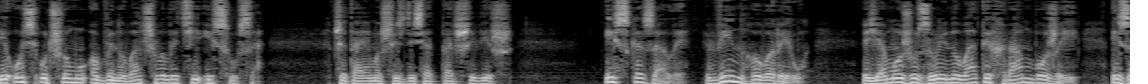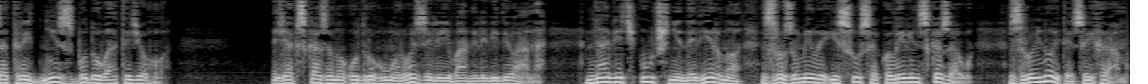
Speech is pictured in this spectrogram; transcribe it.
і ось у чому обвинувачували ті Ісуса. Читаємо 61-й вірш. І сказали Він говорив Я можу зруйнувати храм Божий і за три дні збудувати його. Як сказано у другому розділі Івангелія від Іоанна, навіть учні невірно зрозуміли Ісуса, коли Він сказав Зруйнуйте цей храм,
